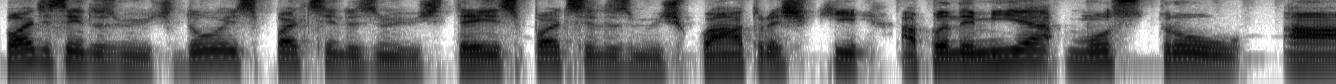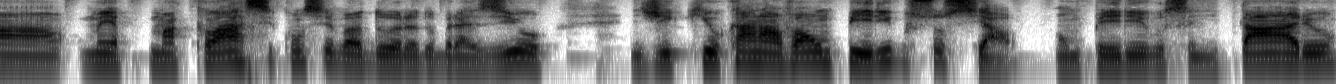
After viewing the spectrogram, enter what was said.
Pode ser em 2022, pode ser em 2023, pode ser em 2024. Acho que a pandemia mostrou a, uma, uma classe conservadora do Brasil de que o carnaval é um perigo social, é um perigo sanitário,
